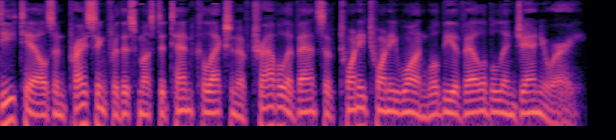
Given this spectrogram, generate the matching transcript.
Details and pricing for this must attend collection of travel events of 2021 will be available in January.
